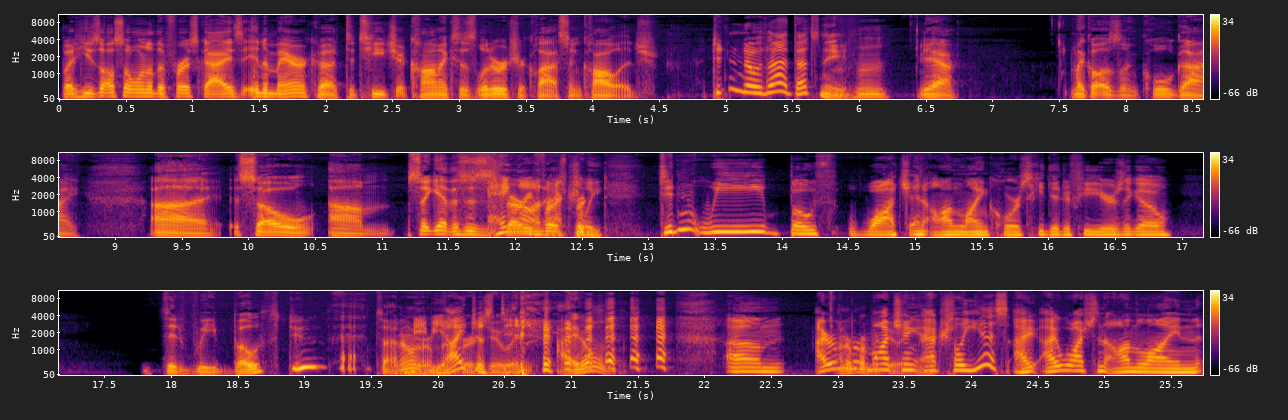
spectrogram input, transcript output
but he's also one of the first guys in america to teach a comics as literature class in college Didn't know that. That's neat. Yeah. Michael Uslan, cool guy. Uh, so, um, so yeah, this is his Hang very on, first. actually, didn't we both watch an online course he did a few years ago? did we both do that? I don't. Maybe I just doing- did. I don't. Um, I remember, remember watching. Actually, yes, I, I watched an online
